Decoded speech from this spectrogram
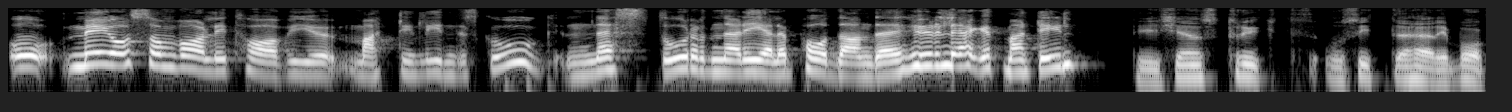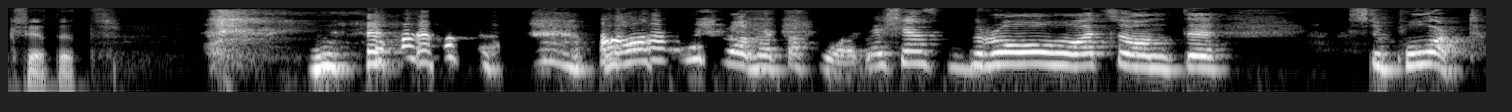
Och med oss som vanligt har vi ju Martin Lindeskog, nästor när det gäller poddande. Hur är läget Martin? Det känns tryggt att sitta här i baksätet. ja, det, är bra det känns bra att ha ett sånt eh, support.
